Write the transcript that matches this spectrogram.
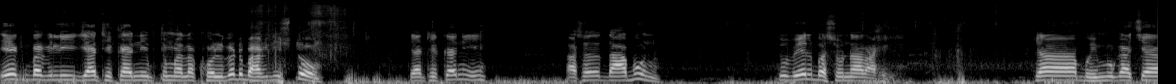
एक बगली ज्या ठिकाणी तुम्हाला खोलगट भाग दिसतो त्या ठिकाणी असं दाबून तो वेल बसवणार आहे. ह्या भुईमुगाच्या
